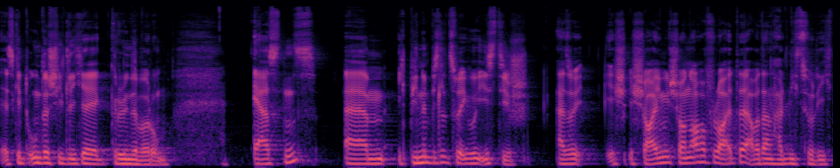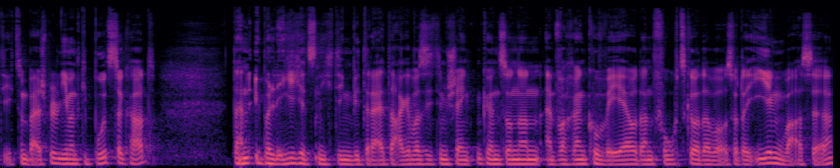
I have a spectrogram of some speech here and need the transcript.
Es gibt unterschiedliche Gründe, warum. Erstens, ähm, ich bin ein bisschen zu egoistisch. Also ich, ich schaue irgendwie schon auch auf Leute, aber dann halt nicht so richtig. Zum Beispiel, wenn jemand Geburtstag hat, dann überlege ich jetzt nicht irgendwie drei Tage, was ich dem schenken könnte, sondern einfach ein Kuvert oder ein 50er oder was oder irgendwas. Ja.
